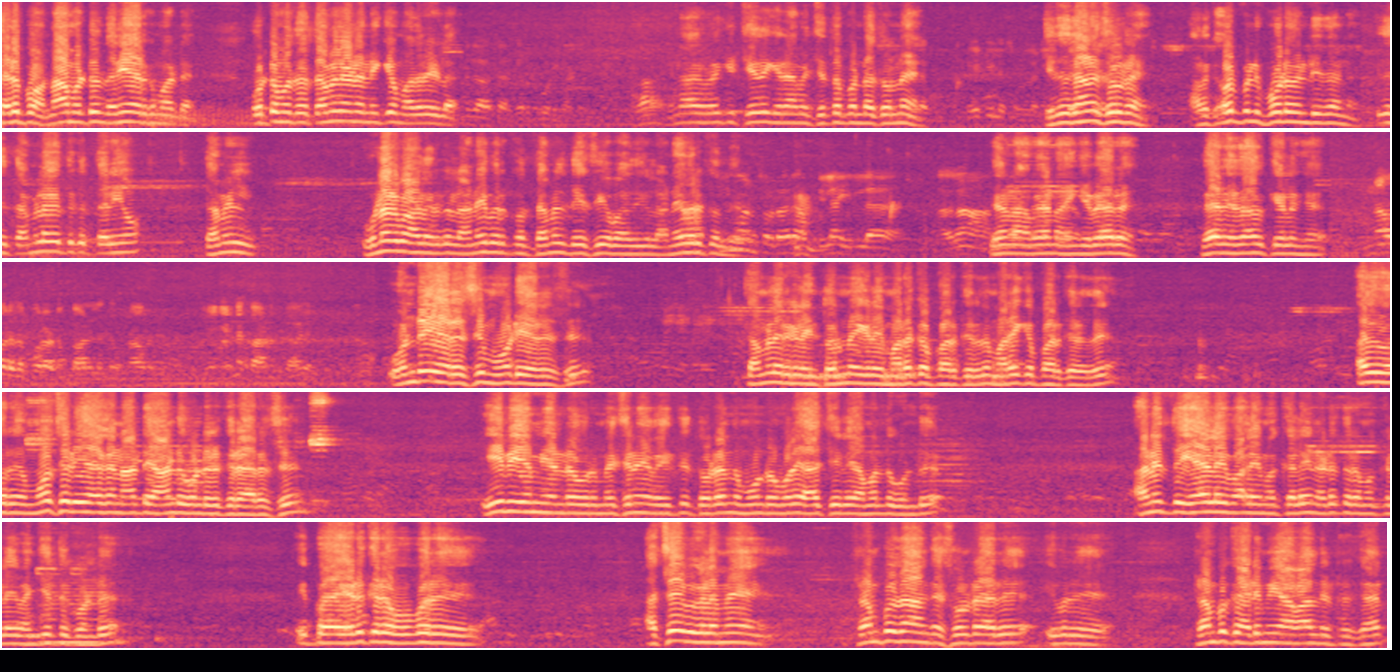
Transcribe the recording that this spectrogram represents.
தடுப்போம் நான் மட்டும் தனியாக இருக்க மாட்டேன். ஒட்டுமொத்த தமிழனை நிற்கும் மதுரையில். என்ன வரைக்கும் சீதகிராம சித்தப்பண்டா சொன்னேன். இதுதானே சொல்கிறேன் அதை கவர் பண்ணி போட வேண்டியதானே இது தமிழகத்துக்கு தெரியும். தமிழ் உணர்வாளர்கள் அனைவருக்கும் தமிழ் தேசியவாதிகள் அனைவருக்கும் வேணாம் வேணாம். இங்கே வேற வேற ஏதாவது கேளுங்க. ஒன்றிய அரசு மோடி அரசு தமிழர்களின் தொன்மைகளை மறக்க பார்க்கிறது மறைக்க பார்க்கிறது. அது ஒரு மோசடியாக நாட்டை ஆண்டு கொண்டிருக்கிற அரசு. இவிஎம் என்ற ஒரு மெஷினை வைத்து தொடர்ந்து மூன்று முறை ஆட்சியிலே அமர்ந்து கொண்டு அனைத்து ஏழை வாழை மக்களை நடுத்தர மக்களை வஞ்சித்து கொண்டு இப்போ எடுக்கிற ஒவ்வொரு அசைவுகளுமே ட்ரம்ப்பு தான் அங்கே சொல்கிறாரு இவர் ட்ரம்புக்கு அடிமையாக வாழ்ந்துட்டுருக்கார்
